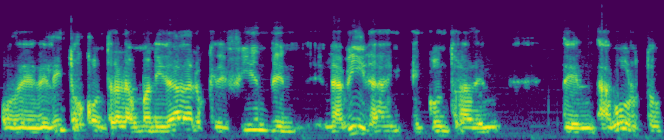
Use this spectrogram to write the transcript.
o de delitos contra la humanidad a los que defienden la vida en, contra del, del aborto.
